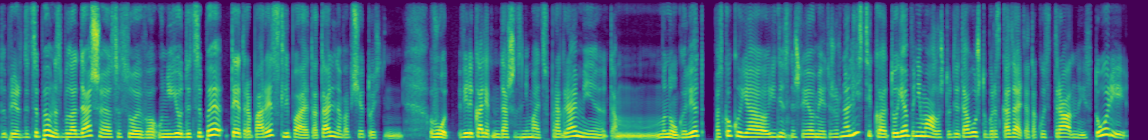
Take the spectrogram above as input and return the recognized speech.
Например, ДЦП у нас была Даша Сысоева, у нее ДЦП, тетрапарез, слепая тотально вообще, то есть вот, великолепно Даша занимается в программе, там много лет. Поскольку я, единственное, что я умею, это журналистика, то я понимала, что для того, чтобы рассказать о такой странной истории,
